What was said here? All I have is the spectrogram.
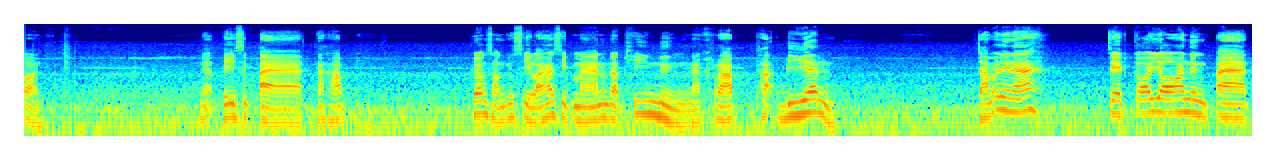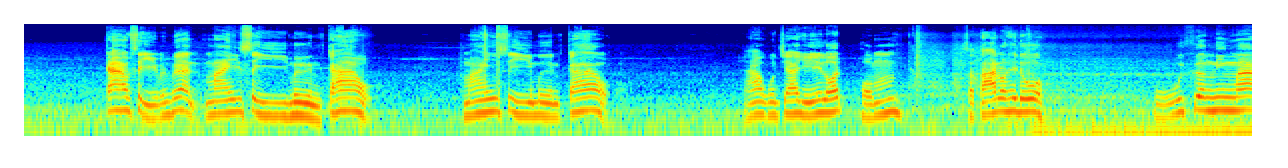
ก่อน เนี่ย ปี 18 นะครับ เครื่อง 2.450 ม้าระดับที่ 1 นะครับ ทะเบียนจำไว้เลยนะ 7กย18 94เก้าสี่เพื่อนๆไม่49,000ไม่49,000เก้าเอากุญแจอยู่ในรถ ผมสตาร์ทรถให้ดูโอ้ยเครื่องนิ่งมาก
